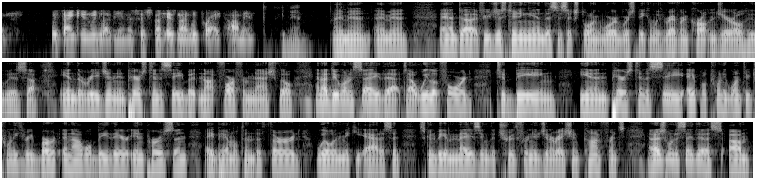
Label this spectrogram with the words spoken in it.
We thank you and we love you. And it's his, his name we pray. Amen. Amen. Amen. Amen. And uh, if you're just tuning in, this is Exploring the Word. We're speaking with Reverend Carlton Gerrell, who is uh, in the region in Paris, Tennessee, but not far from Nashville. And I do want to say that uh, we look forward to being in Paris, Tennessee, April 21 through 23. Bert and I will be there in person. Abe Hamilton III, Will and Mickey Addison. It's going to be amazing. The Truth for a New Generation conference. And I just want to say this. Um,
